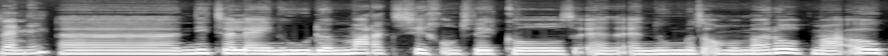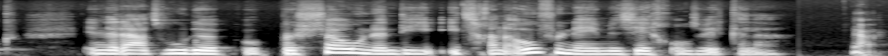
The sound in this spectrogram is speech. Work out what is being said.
Uh, niet alleen hoe de markt zich ontwikkelt en, en noem het allemaal maar op, maar ook inderdaad hoe de personen die iets gaan overnemen zich ontwikkelen. Ja,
